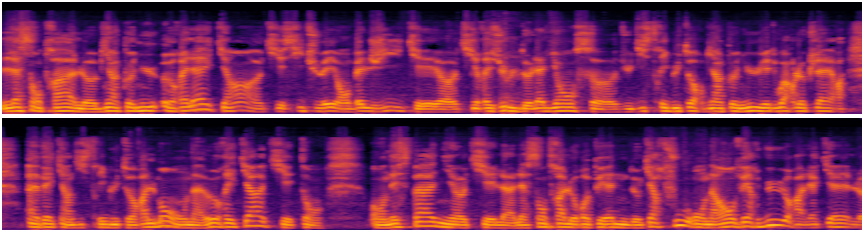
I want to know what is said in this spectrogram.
la centrale bien connue Eurelec, hein, qui est située en Belgique et euh, qui résulte de l'alliance euh, du distributeur bien connu Édouard Leclerc avec un distributeur allemand. On a Eureka qui est en, en Espagne, qui est la, la centrale européenne de Carrefour. On a Envergure à laquelle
